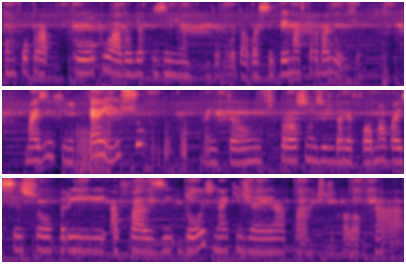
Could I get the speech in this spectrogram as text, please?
quando for para pro outro lado, onde a cozinha, entendeu? Vai ser bem mais trabalhoso. Mas enfim, é isso. Então, os próximos vídeos da reforma vai ser sobre a fase 2, né? Que já é a parte de colocar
